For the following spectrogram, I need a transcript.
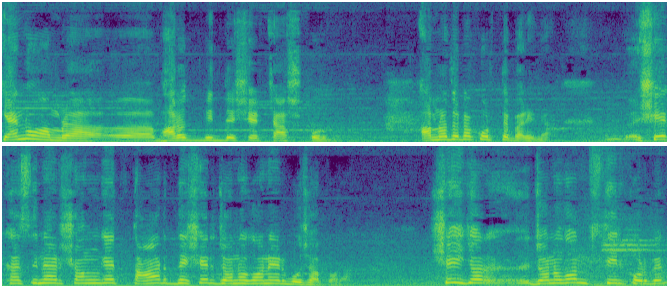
কেন আমরা ভারত বিদ্বেষের চাষ করব? আমরা তো এটা করতে পারি না। শেখ হাসিনার সঙ্গে তার দেশের জনগণের বোঝাপড়া। সেই জন- জনগণ স্থির করবেন।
